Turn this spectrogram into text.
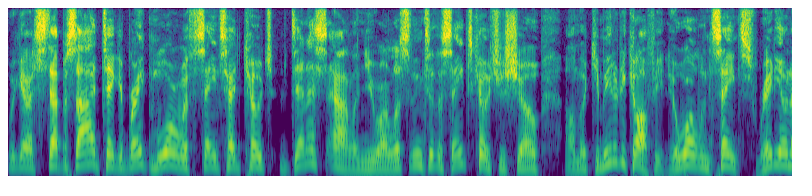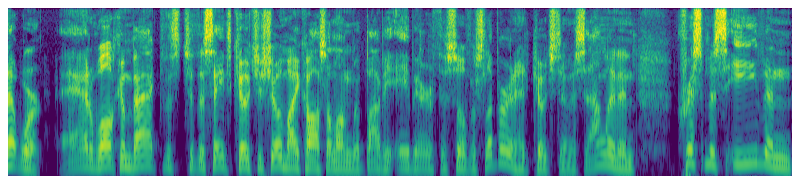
We got to step aside, take a break. More with Saints head coach Dennis Allen. You are listening to the Saints Coaches Show on the Community Coffee New Orleans Saints Radio Network. And welcome back to the Saints Coaches Show. Mike Hoss along with Bobby Hebert, the Silver Slipper, and head coach Dennis Allen. And Christmas Eve in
